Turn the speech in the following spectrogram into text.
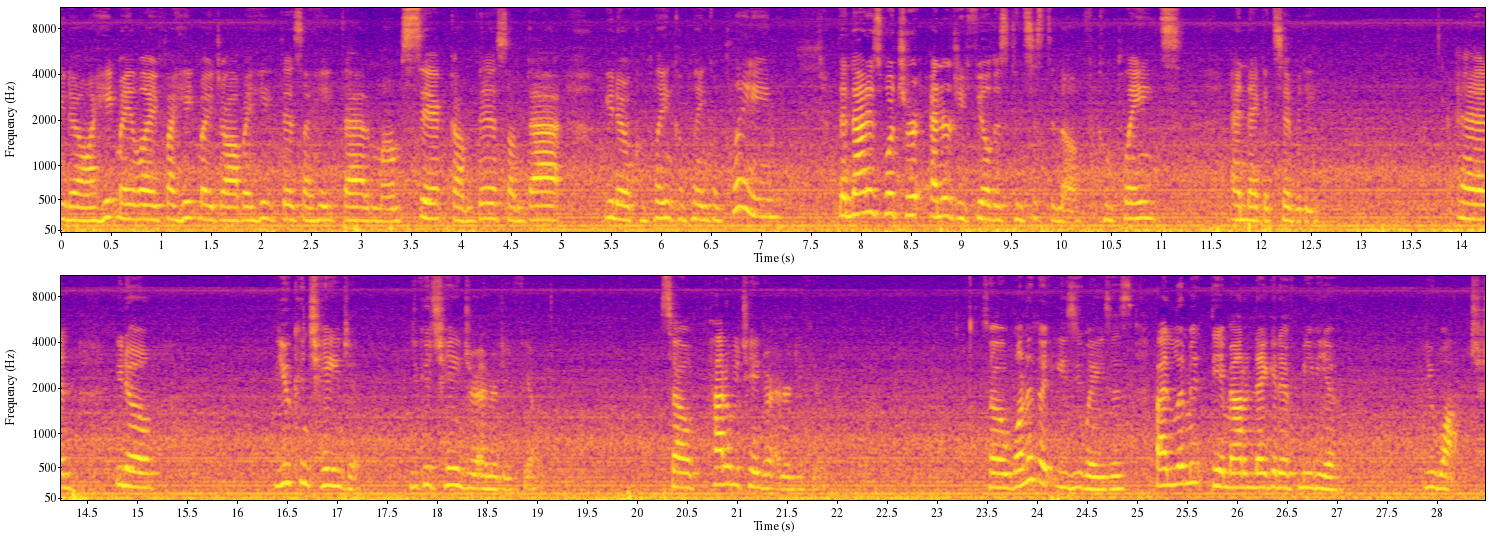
you know, I hate my life, I hate my job, I hate this, I hate that, I'm, sick, I'm this, I'm that, you know, complain, complain, complain, then that is what your energy field is consistent of complaints and negativity. And, you know, you can change it. You can change your energy field. So, how do we change our energy field? So, one of the easy ways is by limit the amount of negative media you watch.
